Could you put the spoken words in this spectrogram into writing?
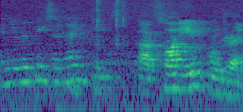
Can you repeat her name, please? Uh, Claudine Andre.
